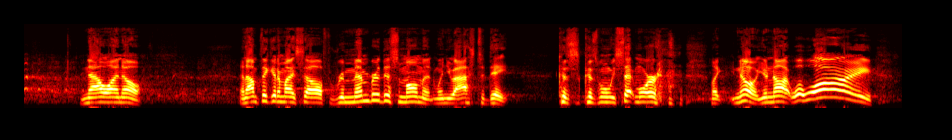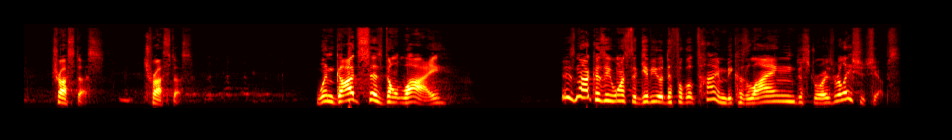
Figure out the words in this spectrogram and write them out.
now I know. And I'm thinking to myself, remember this moment when you asked to date. Because when we set more, like, no, you're not. Well, why? Trust us. Trust us. When God says don't lie, it's not because he wants to give you a difficult time, because lying destroys relationships.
